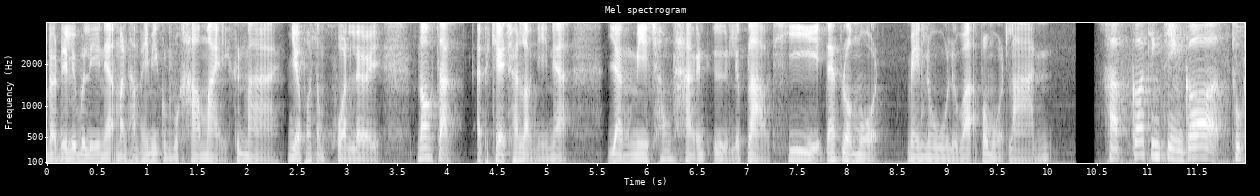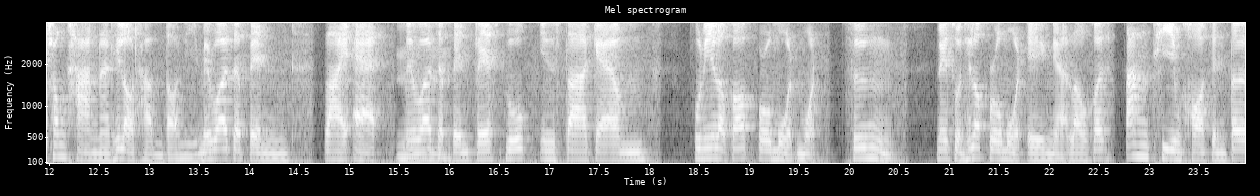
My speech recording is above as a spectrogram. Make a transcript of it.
แบบ Delivery เนี่ยมันทำให้มีกลุ่มลูกค้าใหม่ขึ้นมา เยอะพอสมควรเลย นอกจากแอปพลิเคชันเหล่านี้เนี่ยยังมีช่องทางอื่น ๆ หรือเปล่าที่ได้โปรโมทเมนูหรือว่าโปรโมทร้านครับก็จริงๆก็ทุกช่องทางนะที่เราทำตอนนี้ไม่ว่าจะเป็น Line แอดไม่ว่าจะเป็น Facebook Instagram พวกนี้เราก็โปรโมทหมด ซึ่ง ในส่วนที่เราโปรโมทเองเนี่ย เราก็ตั้งทีม call center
